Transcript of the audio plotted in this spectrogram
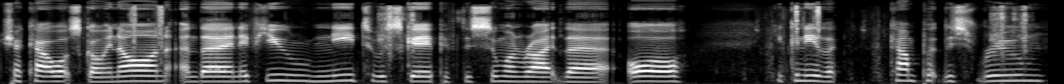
check out what's going on, and then if you need to escape, if there's someone right there, or you can either camp at this room,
